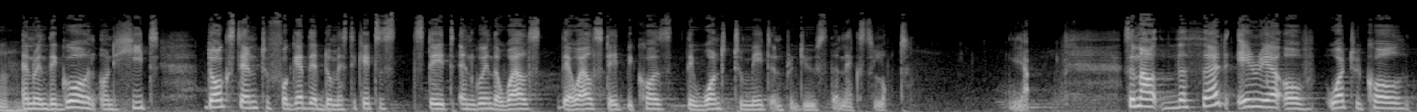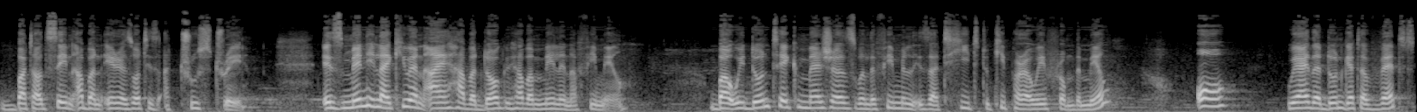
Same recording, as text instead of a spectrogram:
Mm-hmm. And when they go on, on heat, dogs tend to forget their domesticated state and go in the wild, their wild state because they want to mate and produce the next lot. Yeah. So now the third area of what we call, but I'd say in urban areas, what is a true stray, is many like you and I have a dog, we have a male and a female. But we don't take measures when the female is at heat to keep her away from the male, or we either don't get a vet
